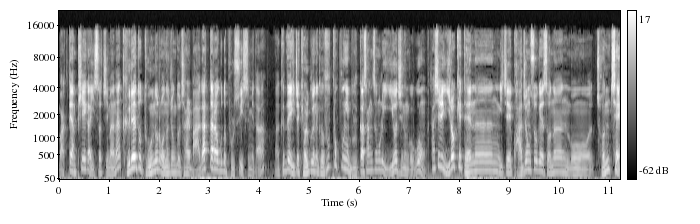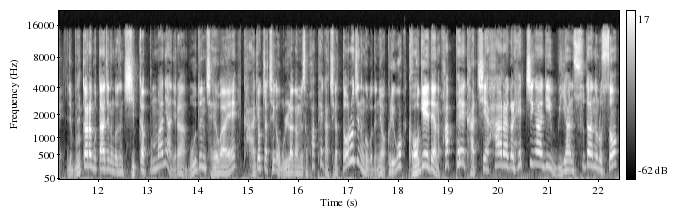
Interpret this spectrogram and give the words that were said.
막대한 피해가 있었지만은 그래도 돈으로 어느 정도 잘 막았다라고도 볼 수 있습니다. 아, 근데 이제 결국에는 그 후폭풍이 물가 상승으로 이어지는 거고 사실 이렇게 되는 이제 과정 속에서는 뭐 전체 이제 물가라고 따지는 것은 집값뿐만이 아니라 모든 재화의 가격 자체가 올라가면서 화폐 가치가 떨어지는 거거든요. 그리고 거기에 대한 화폐 가치 하락을 해칭하기 위한 수단으로서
